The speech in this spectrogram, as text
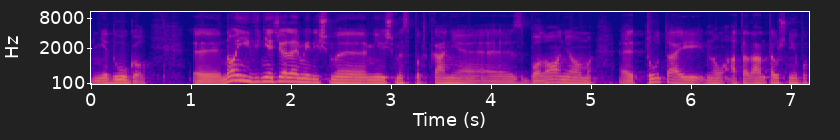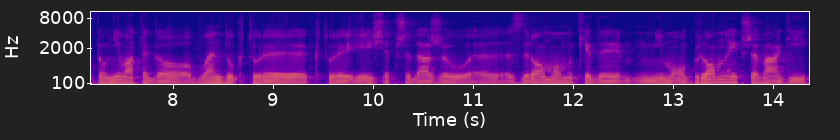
niedługo. E, no i w niedzielę mieliśmy, mieliśmy spotkanie e, z Bolonią. Tutaj no, Atalanta już nie popełniła tego błędu, który, który jej się przydarzył z Romą, kiedy mimo ogromnej przewagi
